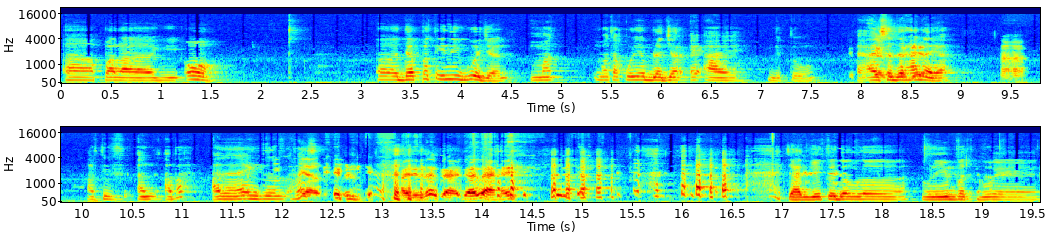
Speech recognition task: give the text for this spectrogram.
Apalagi oh eh, dapat ini gue Jan mat- mata kuliah belajar AI gitu. AI sederhana ya? Ah. artif an- apa? Ada intelligence lah. jangan gitu dong lo melibet gue.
